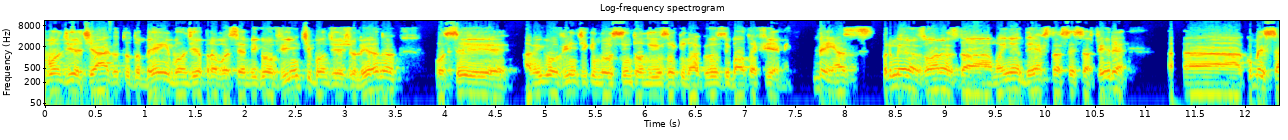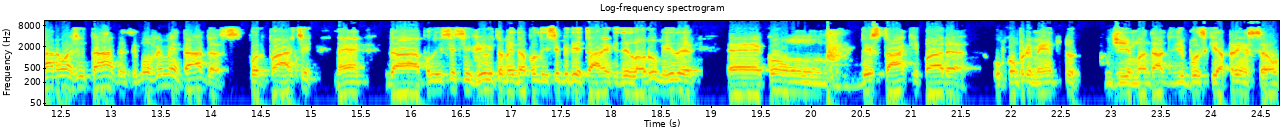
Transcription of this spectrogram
Muito bom dia, Tiago, tudo bem? Bom dia para você, amigo ouvinte. Bom dia, Juliano. Você, amigo ouvinte que nos sintoniza aqui na Cruz de Malta FM. Bem, as primeiras horas da manhã desta sexta-feira ah, começaram agitadas e movimentadas por parte né, da Polícia Civil e também da Polícia Militar aqui de Lauro Miller, eh, com destaque para o cumprimento de mandado de busca e apreensão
